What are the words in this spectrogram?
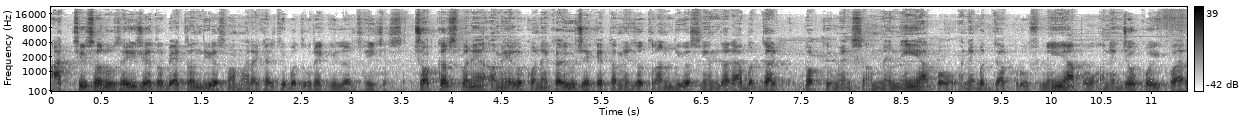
આજથી શરૂ થઈ છે, તો બે ત્રણ દિવસમાં મારા ખ્યાલથી બધું રેગ્યુલર થઈ જશે. ચોક્કસપણે અમે એ લોકોને કહ્યું છે કે તમે જો ત્રણ દિવસની અંદર આ બધા ડોક્યુમેન્ટ્સ અમને નહીં આપો અને બધા પ્રૂફ નહીં આપો અને જો કોઈક વાર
